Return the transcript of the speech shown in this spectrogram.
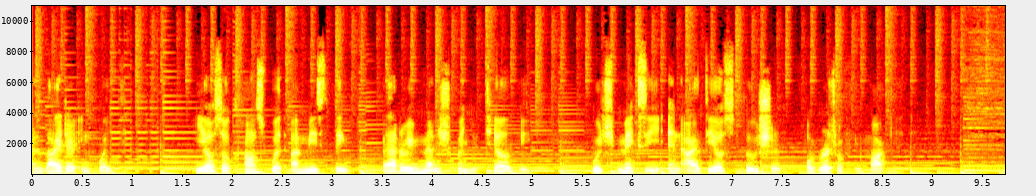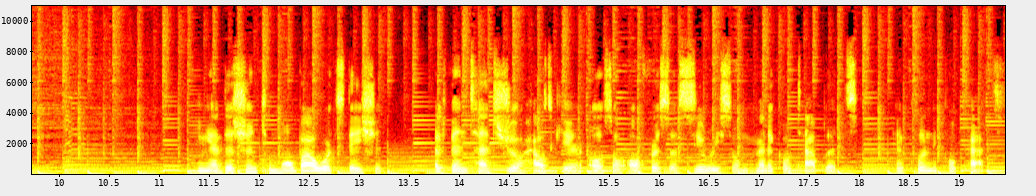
and lighter in weight. It also comes with a Link battery management utility which makes it an ideal solution for retrofit market. In addition to mobile workstation, Advantech Digital Healthcare also offers a series of medical tablets and clinical pads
